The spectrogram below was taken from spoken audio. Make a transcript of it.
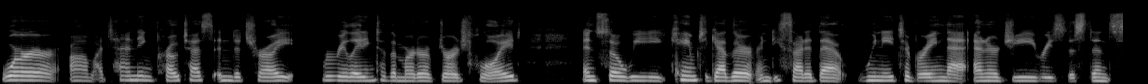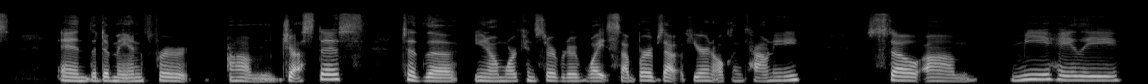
were um, attending protests in Detroit relating to the murder of George Floyd. And so we came together and decided that we need to bring that energy, resistance, and the demand for um, justice to the you know more conservative white suburbs out here in Oakland County. So um, me, Haley,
